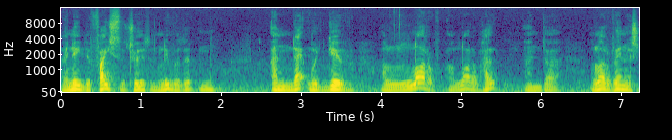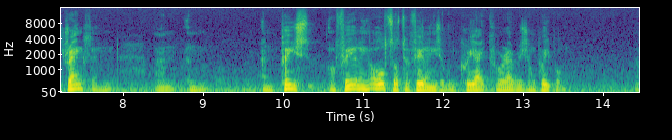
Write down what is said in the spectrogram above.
they need to face the truth and live with it and, and that would give a lot of, a lot of hope and uh, a lot of inner strength and, and, and and peace or feeling, all sorts of feelings it would create for Aboriginal people. Uh,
